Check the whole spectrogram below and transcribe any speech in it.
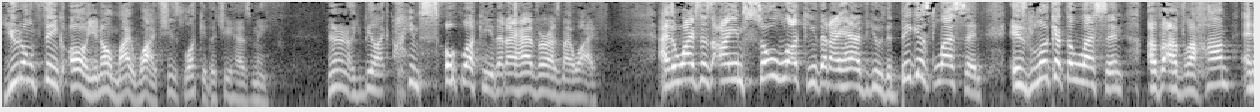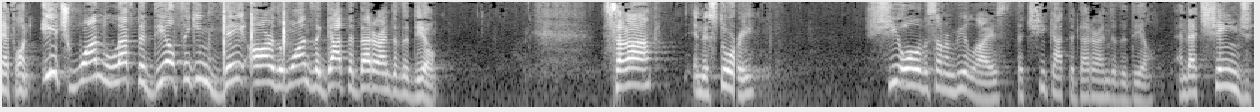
You don't think, oh, you know, my wife, she's lucky that she has me. No, no, no. You'd be like, I am so lucky that I have her as my wife. And the wife says, I am so lucky that I have you. The biggest lesson is look at the lesson of Avraham and Ephron. Each one left the deal thinking they are the ones that got the better end of the deal. Sarah, in the story, she all of a sudden realized that she got the better end of the deal. And that changed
